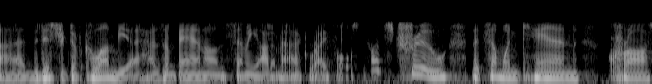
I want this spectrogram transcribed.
uh, the District of Columbia has a ban on semi automatic rifles. Now, it's true that someone can cross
